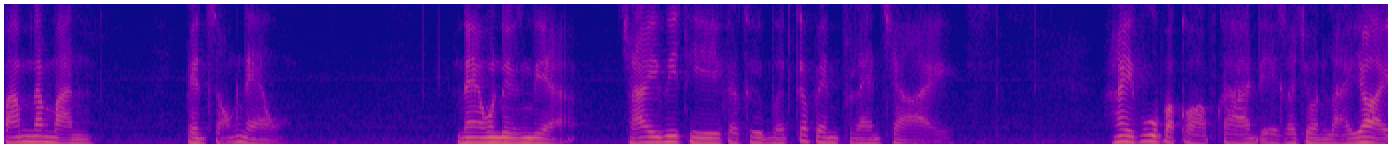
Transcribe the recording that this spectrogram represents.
ปั๊มน้ำมันเป็นสองแนว แนวหนึ่งเนี่ยใช้วิธีก็คือเหมือนก็เป็นแฟรนไชส์ให้ผู้ประกอบการเอกชนรายย่อย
